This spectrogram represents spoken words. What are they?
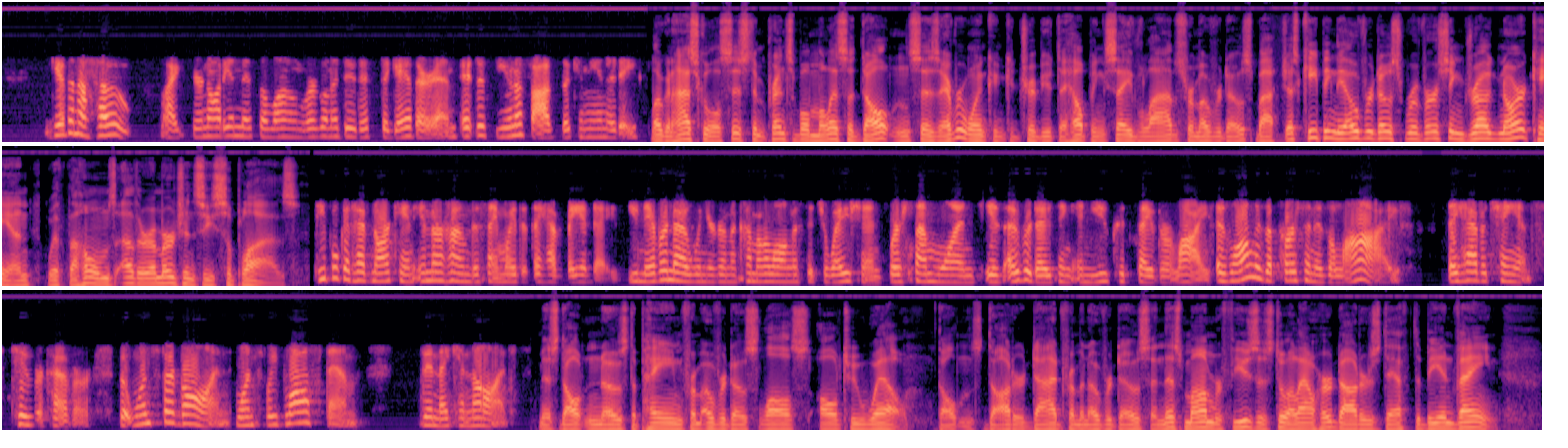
giving a hope like you're not in this alone. We're going to do this together, and it just unifies the community. Logan High School Assistant Principal Melissa Dalton says everyone can contribute to helping save lives from overdose by just keeping the overdose reversing drug Narcan with the home's other emergency supplies. People could have Narcan in their home the same way that they have Band-Aids. You never know when you're going to come along a situation where someone is overdosing and you could save their life. As long as a person is alive, they have a chance to recover. But once they're gone, once we've lost them, then they cannot. Miss Dalton knows the pain from overdose loss all too well. Dalton's daughter died from an overdose, and this mom refuses to allow her daughter's death to be in vain.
